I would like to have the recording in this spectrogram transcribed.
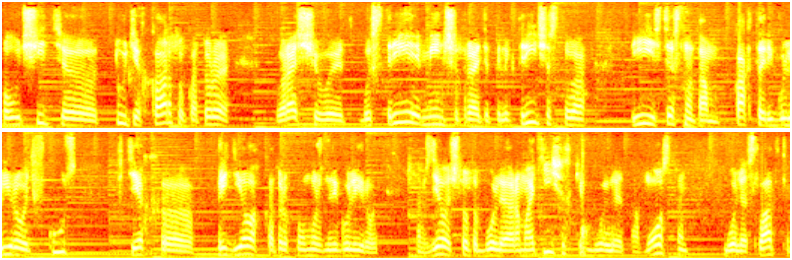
получить э, ту техкарту, которая выращивает быстрее, меньше тратит электричество и, естественно, там как-то регулировать вкус в тех э, пределах, в которых его можно регулировать. Там, сделать что-то более ароматическим, более там, острым, более сладким.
